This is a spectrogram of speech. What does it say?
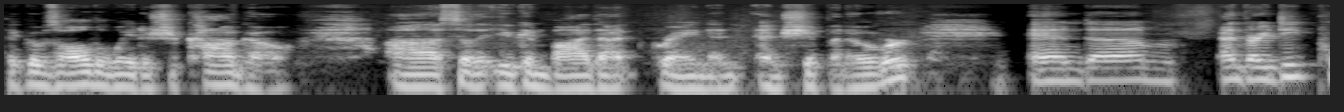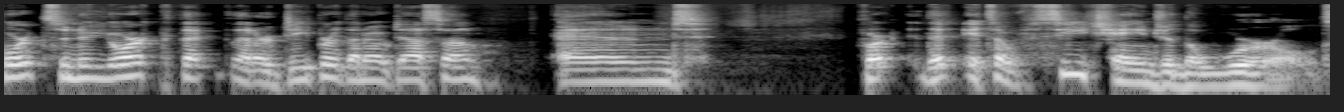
that goes all the way to Chicago, uh, so that you can buy that grain and, and ship it over, and um, and very deep ports in New York that that are deeper than Odessa, and for that it's a sea change in the world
